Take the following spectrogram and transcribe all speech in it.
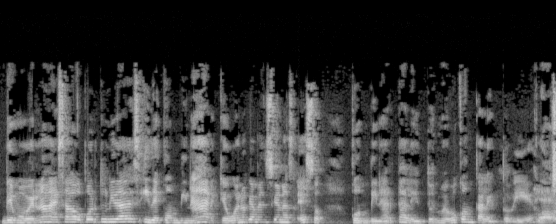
de movernos a esas oportunidades y de combinar, qué bueno que mencionas eso, combinar talento nuevo con talento viejo. Claro.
